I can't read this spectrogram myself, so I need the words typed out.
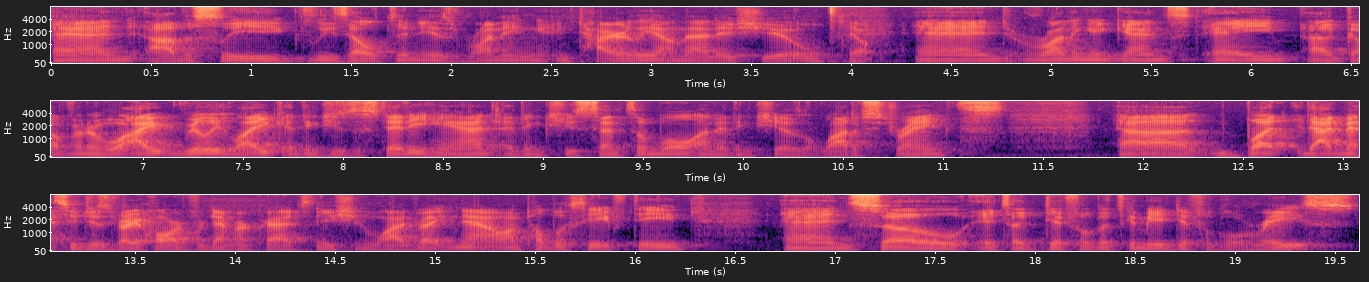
And obviously, Lee Zeldin is running entirely on that issue Yep. and running against a, a governor who I really like. I think she's a steady hand. I think she's sensible, and I think she has a lot of strengths. Uh, but that message is very hard for Democrats nationwide right now on public safety, and so it's a difficult. It's going to be a difficult race.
